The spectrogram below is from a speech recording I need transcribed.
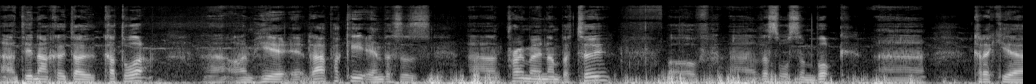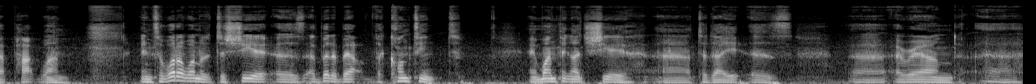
Uh, tēnā koutou katoa. Uh, I'm here at Rapaki and this is uh, promo number two of uh, this awesome book, uh, Karakia Part 1. And so what I wanted to share is a bit about the content. And one thing I'd share uh, today is uh, around uh,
